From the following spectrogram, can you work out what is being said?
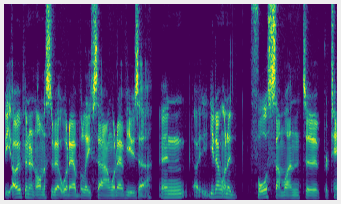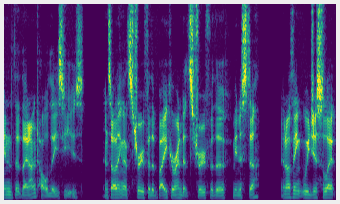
be open and honest about what our beliefs are and what our views are. And uh, you don't want to force someone to pretend that they don't hold these views. And so I think that's true for the baker and it's true for the minister. And I think we just let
